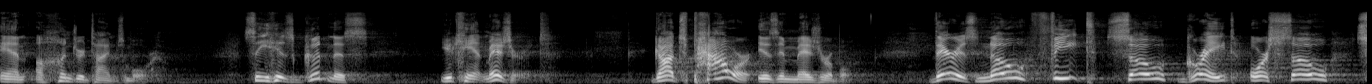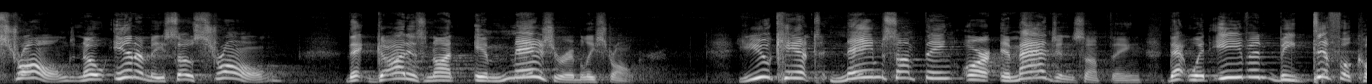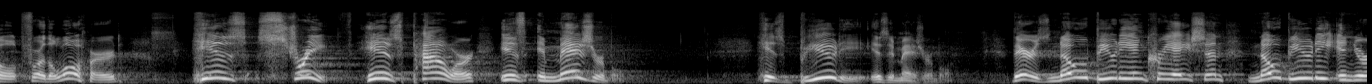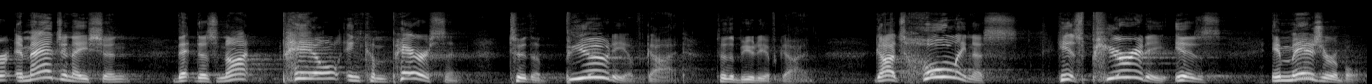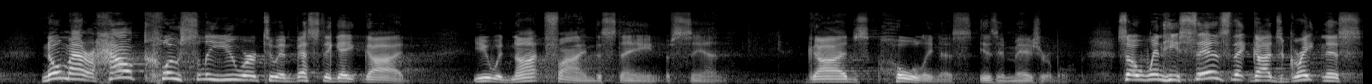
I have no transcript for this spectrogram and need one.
and a hundred times more. See, his goodness, you can't measure it. God's power is immeasurable. There is no feat so great or so strong, no enemy so strong that God is not immeasurably stronger. You can't name something or imagine something that would even be difficult for the Lord. His strength, His power is immeasurable. His beauty is immeasurable. There is no beauty in creation, no beauty in your imagination that does not pale in comparison to the beauty of God, to the beauty of God. God's holiness, His purity is immeasurable. No matter how closely you were to investigate God, you would not find the stain of sin. God's holiness is immeasurable. So when he says that God's greatness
